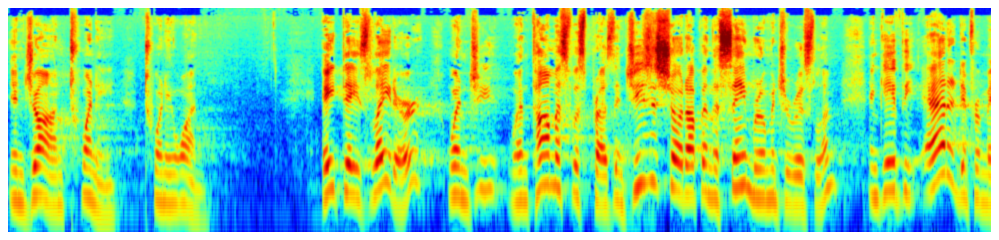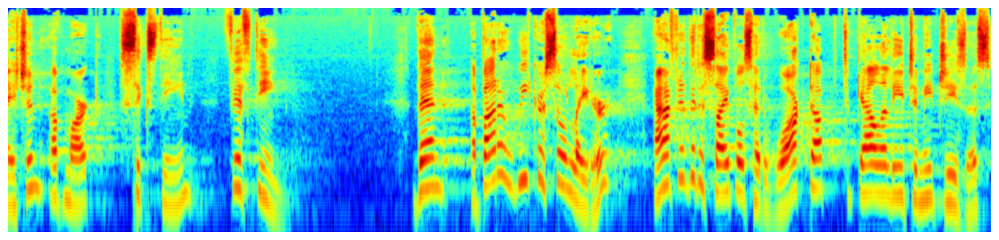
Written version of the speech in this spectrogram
in John 20, 21. Eight days later, when, G- when Thomas was present, Jesus showed up in the same room in Jerusalem and gave the added information of Mark 16, 15. Then, about a week or so later, after the disciples had walked up to Galilee to meet Jesus,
